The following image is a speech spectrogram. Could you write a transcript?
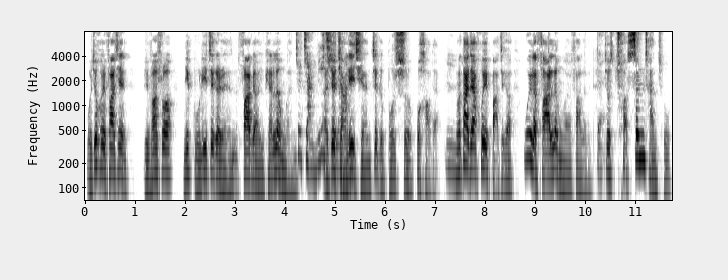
我就会发现，比方说你鼓励这个人发表一篇论文，就奖励，就奖励钱，这个不是不好的。嗯，那么大家会把这个为了发论文而发论文，对，就创生产出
